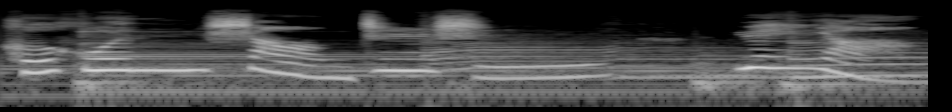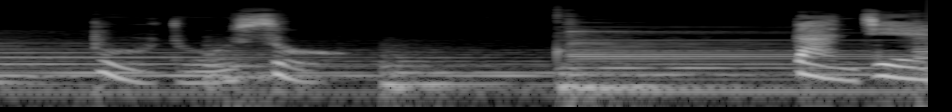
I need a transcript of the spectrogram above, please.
合婚尚知时，鸳鸯不独宿。但见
